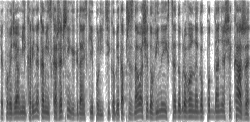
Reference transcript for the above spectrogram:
Jak powiedziała mi Karina Kamińska, rzecznik gdańskiej policji, kobieta przyznała się do winy i chce dobrowolnego poddania się karze.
